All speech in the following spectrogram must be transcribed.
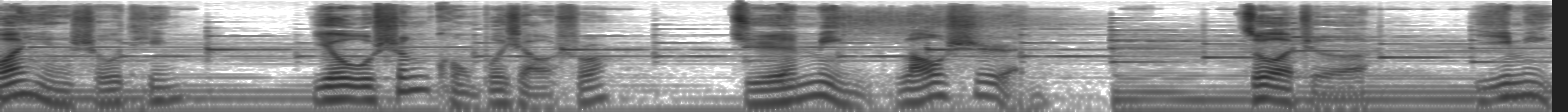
欢迎收听有声恐怖小说《绝命捞尸人》，作者一命，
